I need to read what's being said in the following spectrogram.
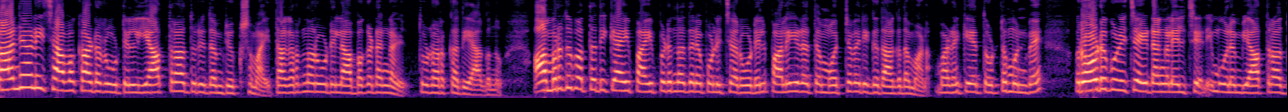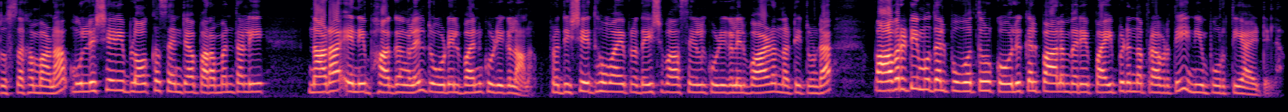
കാഞ്ഞാണി ചാവക്കാട് റൂട്ടിൽ യാത്രാ ദുരിതം രൂക്ഷമായി. തകർന്ന റോഡിൽ അപകടങ്ങൾ തുടർക്കഥയാകുന്നു. അമൃത് പദ്ധതിക്കായി പൈപ്പിടുന്നതിന് പൊളിച്ച റോഡിൽ പലയിടത്തും ഒറ്റവരി ഗതാഗതമാണ്. മഴയ്ക്ക് തൊട്ടു മുൻപേ റോഡ് കുഴിച്ച ഇടങ്ങളിൽ ചെളി മൂലം യാത്രാ ദുസ്സഹമാണ്. മുല്ലശ്ശേരി ബ്ലോക്ക് സെന്റർ പറമ്പൻതളി നട എന്നീ ഭാഗങ്ങളിൽ റോഡിൽ വൻ കുഴികളാണ് പ്രതിഷേധവുമായി പ്രദേശവാസികൾ കുഴികളിൽ വാഴ നട്ടിട്ടുണ്ട്. പാവറട്ടി മുതൽ പൂവത്തൂർ കോലുക്കൽ പാലം വരെ പൈപ്പിടുന്ന പ്രവൃത്തി ഇനിയും പൂർത്തിയായിട്ടില്ല.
